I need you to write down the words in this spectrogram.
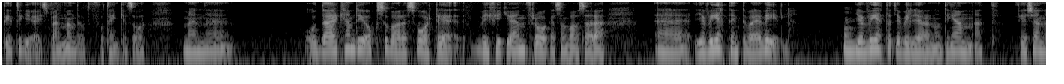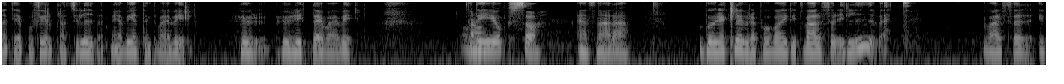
det tycker jag är spännande att få tänka så. Men, eh, och där kan det ju också vara svårt. Det, vi fick ju en fråga som var så här, eh, jag vet inte vad jag vill. Mm. Jag vet att jag vill göra någonting annat. För jag känner att jag är på fel plats i livet, men jag vet inte vad jag vill. Hur, hur hittar jag vad jag vill? Och Ja. det är ju också en sån här... Börja klura på vad är ditt varför i livet? Varför är,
